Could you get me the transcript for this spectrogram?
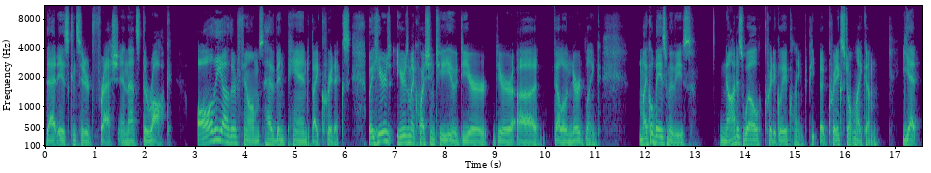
that is considered fresh, and that's The Rock. All the other films have been panned by critics. But here's here's my question to you, dear dear uh, fellow nerdling. Michael Bay's movies not as well critically acclaimed. P- uh, critics don't like him. Yet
